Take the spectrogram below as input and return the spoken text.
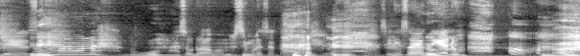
deh, ini. sini mana-mana. Duh, masa udah lama masih meleset aja. Sini sayang nih, aduh. Ah.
